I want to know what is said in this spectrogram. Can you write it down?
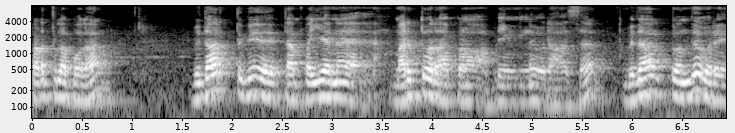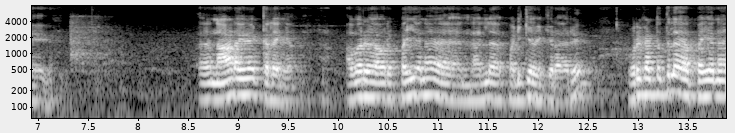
படத்தில் போகலாம் விதார்த்துக்கு தன் பையனை மருத்துவர் ஆக்கணும் அப்படின்னு ஒரு ஆசை. விதார்த் வந்து ஒரு நாடக கலைஞர். அவர் அவர் பையனை நல்லா படிக்க வைக்கிறாரு. ஒரு கட்டத்தில் பையனை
